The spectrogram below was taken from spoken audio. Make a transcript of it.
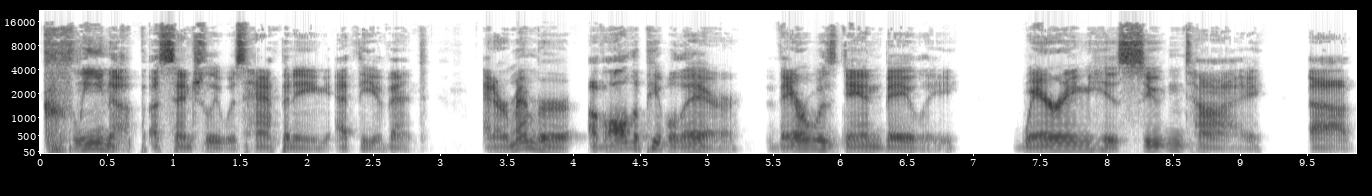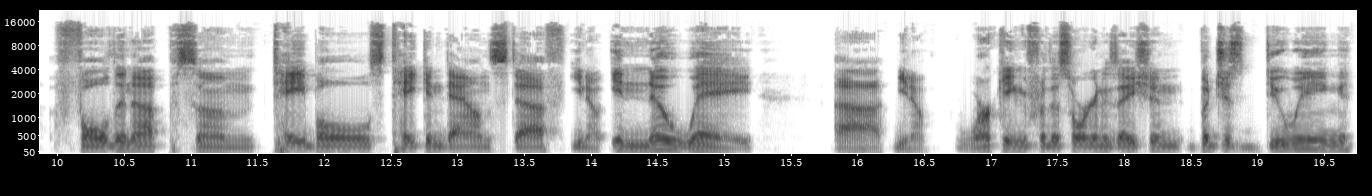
cleanup essentially was happening at the event. And I remember of all the people there, there was Dan Bailey wearing his suit and tie, uh, folding up some tables, taking down stuff, you know, in no way, uh, you know, working for this organization, but just doing,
